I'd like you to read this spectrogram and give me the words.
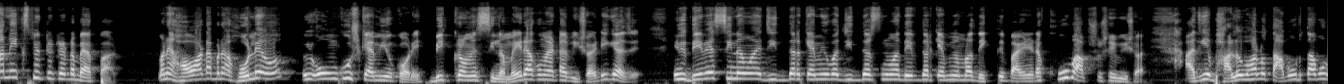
আনএক্সপেক্টেড একটা ব্যাপার। মানে হওয়াটা মানে হলেও ওই অঙ্কুশ ক্যামিও করে, বিক্রমের সিনেমা এরকম একটা বিষয়, ঠিক আছে? কিন্তু দেবের সিনেমায় জিদ্দার ক্যামিও বা জিদ্দার সিনেমা দেবদার ক্যামিও আমরা দেখতে পাই না এটা খুব আফসোসের বিষয়। আজকে ভালো ভালো তাবর তাবর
